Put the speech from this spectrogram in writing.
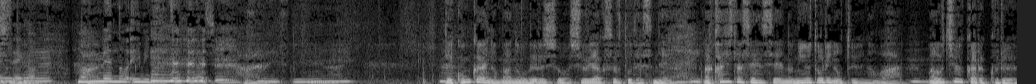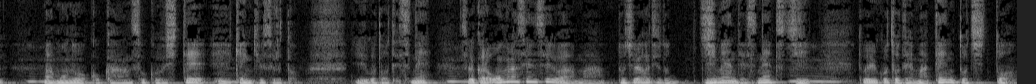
先生が満面の笑みで写ってらっしゃい。そうですね。で今回のまあノーベル賞を集約するとですね、はい、まあ、梶田先生のニュートリノというのは、うん、まあ、宇宙から来る、まあ、ものをこう観測して、えー、研究するということですね、うん、それから大村先生は、まあ、どちらかというと地面ですね土、ということで、まあ、天と地と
